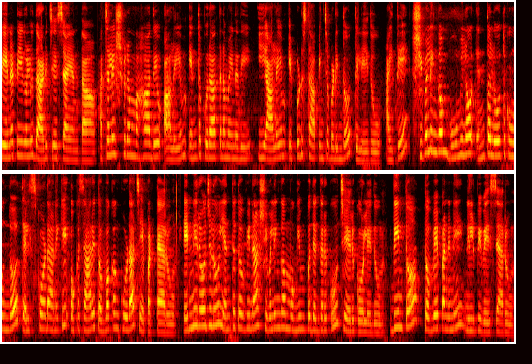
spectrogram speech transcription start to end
తేనెటీగలు దాడి చేశాయంట. అచలేశ్వరం మహాదేవ్ ఆలయం ఎంత పురాతనమైనది? ఈ ఆలయం ఎప్పుడు స్థాపించబడిందో తెలియదు అయితే శివలింగం భూమిలో ఎంత లోతుకు ఉందో తెలుసుకోవడానికి ఒకసారి తవ్వకం కూడా చేపట్టారు. ఎన్ని రోజులు ఎంత తవ్వినా శివలింగం ముగింపు దగ్గరకు చేరుకోలేదు. దీంతో తవ్వే పనిని నిలిపివేశారు.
